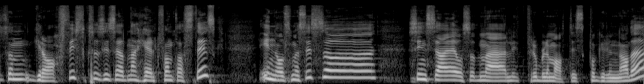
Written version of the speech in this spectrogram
sånn, grafisk så syns jeg den er helt fantastisk. Innholdsmessig så syns jeg også den er litt problematisk pga. det.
